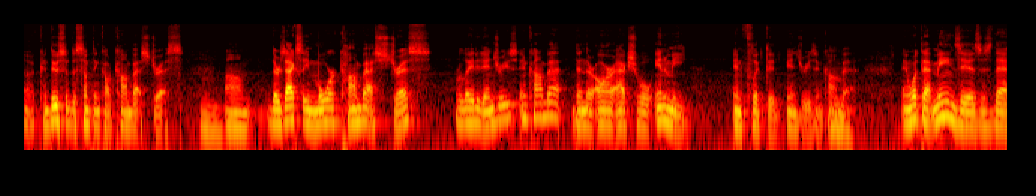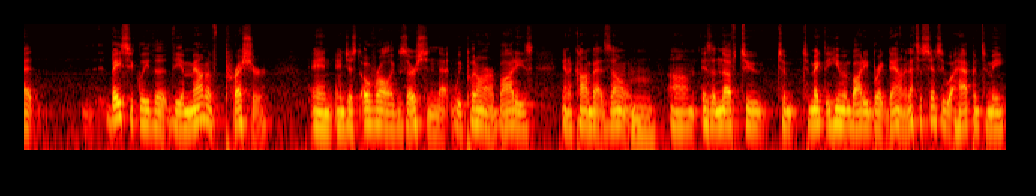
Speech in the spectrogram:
uh, conducive to something called combat stress. Um, there's actually more combat stress related injuries in combat than there are actual enemy inflicted injuries in combat. And what that means is is that basically the the amount of pressure and and just overall exertion that we put on our bodies in a combat zone um, is enough to, to to make the human body break down. And that's essentially what happened to me.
